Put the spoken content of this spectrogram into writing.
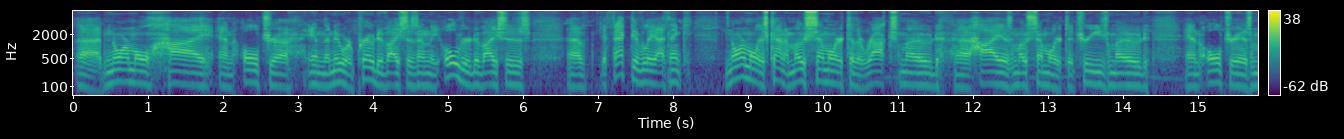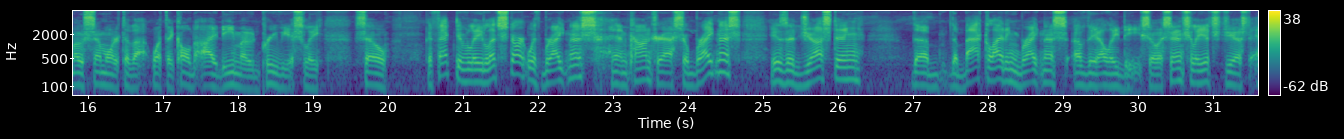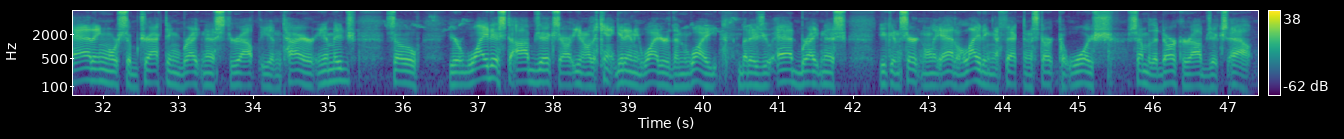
uh, normal, high, and ultra in the newer Pro devices. And the older devices, uh, effectively, I think Normal is kind of most similar to the rocks mode. Uh, high is most similar to trees mode. And ultra is most similar to the what they called the ID mode previously. So effectively, let's start with brightness and contrast. So brightness is adjusting the, the backlighting brightness of the LED. So essentially it's just adding or subtracting brightness throughout the entire image. So your whitest objects are, you know, they can't get any whiter than white, but as you add brightness, you can certainly add a lighting effect and start to wash some of the darker objects out.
